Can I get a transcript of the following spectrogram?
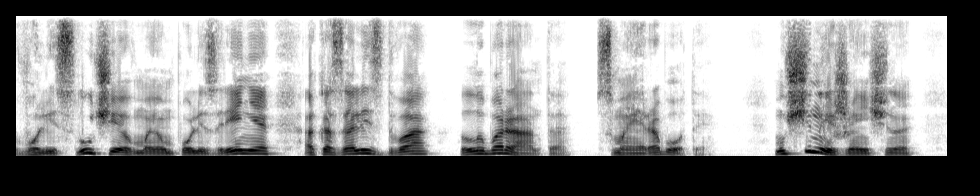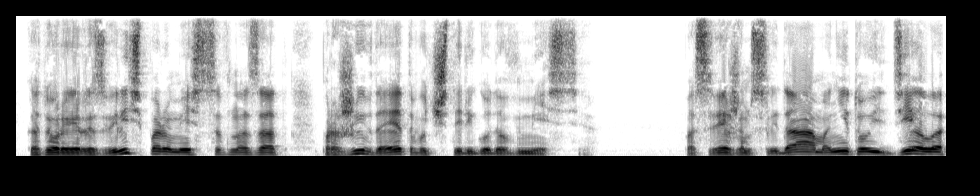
Волей случая в моем поле зрения оказались два лаборанта с моей работы – Мужчина и женщина, которые развелись пару месяцев назад, прожив до этого четыре года вместе. По свежим следам они то и дело,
